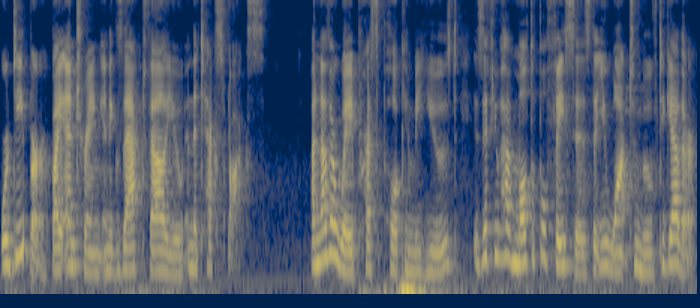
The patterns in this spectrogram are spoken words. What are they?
or deeper by entering an exact value in the text box. Another way press pull can be used is if you have multiple faces that you want to move together.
